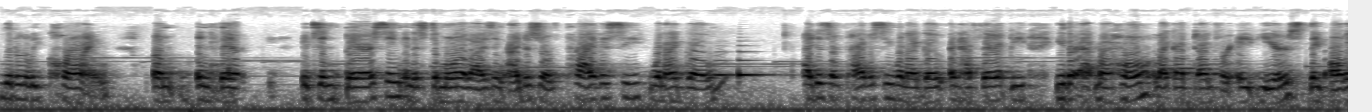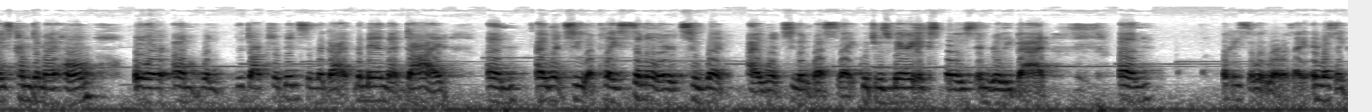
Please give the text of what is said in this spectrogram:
literally crying um, in therapy. It's embarrassing and it's demoralizing. I deserve privacy when I go. I deserve privacy when I go and have therapy, either at my home, like I've done for eight years. They've always come to my home, or um, when the Dr. Benson, the guy, the man that died, um, I went to a place similar to what I went to in Westlake, which was very exposed and really bad. Um, okay, so wait, where was I? In Westlake,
